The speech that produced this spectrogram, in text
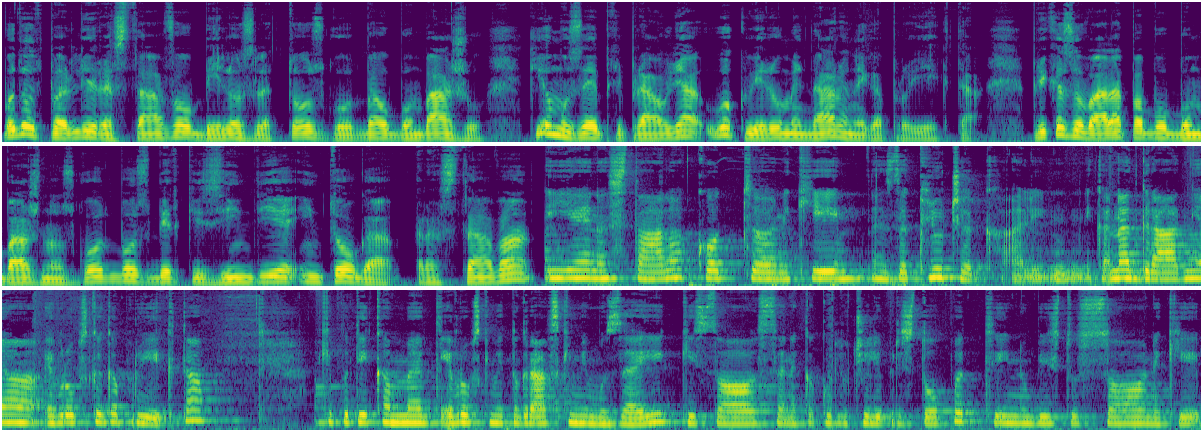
bodo odprli razstavo Belo zlato zgodba o bombažu, ki jo muzej pripravlja v okviru mednarodnega projekta. Prikazovala pa bo bombažno zgodbo zbirki iz Indije in Toga. Razstava je nastala kot eh, nekje zaključek ali neka nadgradnja evropskega projekta ki poteka med Evropskimi etnografskimi muzeji, ki so se nekako odločili pristopiti in v bistvu so nekje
